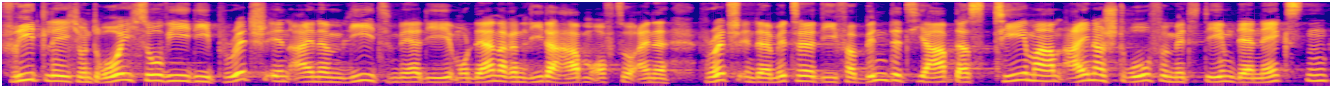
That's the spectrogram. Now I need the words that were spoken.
friedlich und ruhig, so wie die Bridge in einem Lied. Mehr die moderneren Lieder haben oft so eine Bridge in der Mitte, die verbindet ja das Thema einer Strophe mit dem der nächsten.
